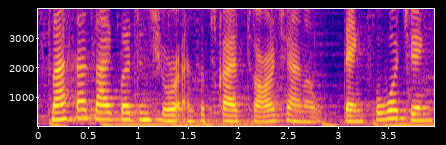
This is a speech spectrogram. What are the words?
smash that like button, share and subscribe to our channel. Thanks for watching.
